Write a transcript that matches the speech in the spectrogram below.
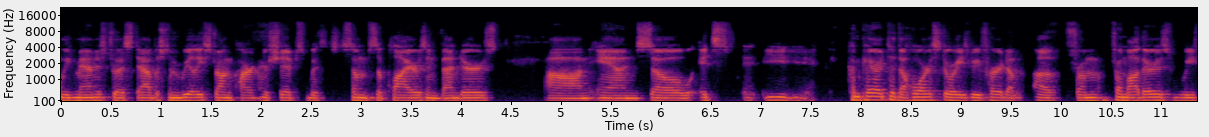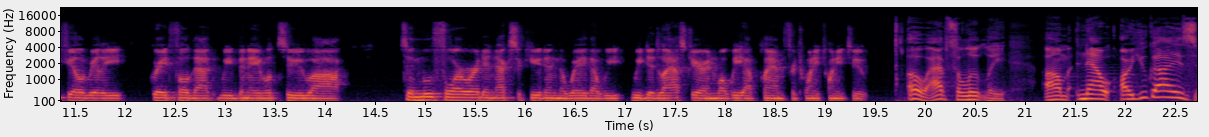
we've managed to establish some really strong partnerships with some suppliers and vendors. Um, and so it's it, compared to the horror stories we've heard of, of, from from others, we feel really grateful that we've been able to uh, to move forward and execute in the way that we we did last year and what we have planned for 2022. Oh, absolutely. Um, now, are you guys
